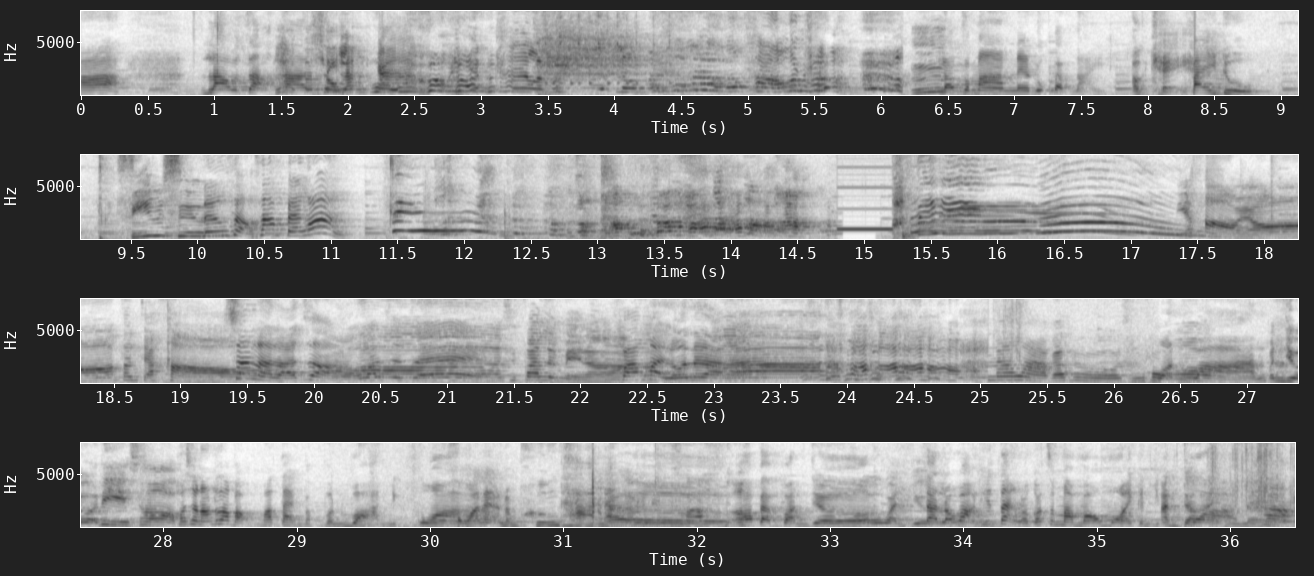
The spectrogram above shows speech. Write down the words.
เราจะพา จะ ช ตี ม ลัง พู กาคุยกันข้างแล้วก็ลงไปข้างล่างต้องเท้ากันมา เราจะมาในลุคแบบไหน โอเค ไปดู see you soon หนึ่งสองสามแปลงร่าง 你好呀大家好上来了จ๋าว่าเจเจ 吃饭了没呢 ฟังใหม่ รู้เลยนะน่ารักอะเธอฉันหวานหวานมันเยอะดีชอบๆเพราะฉะนั้นเราแบบมาแต่งแบบหวานๆดีกว่าเพราะว่าแหละน้ำผึ้งทานเอนะอเลยค่ะเอาแบบหวานเยิ้มเออหวานเยิ้มแต่ระหว่างที่แต่งเราก็จะมาเมาส์มอยกันดีอันกใดว่าแม่ค่ะ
